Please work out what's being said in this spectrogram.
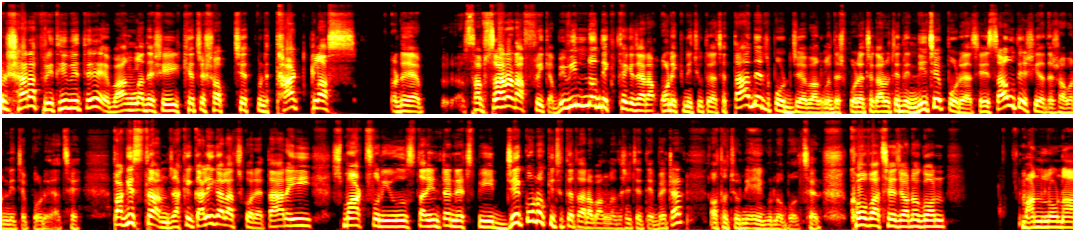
মানে সারা পৃথিবীতে বাংলাদেশ এই ক্ষেত্রে সবচেয়ে মানে থার্ড ক্লাস মানে সাবসাহারান আফ্রিকা বিভিন্ন দিক থেকে যারা অনেক নিচুতে আছে, তাদের পর্যায়ে বাংলাদেশ পড়ে আছে। কারও যদি নিচে পড়ে আছে সাউথ এশিয়াতে সবার নিচে পড়ে আছে। পাকিস্তান যাকে গালিগালাজ করে, তার এই স্মার্টফোন ইউজ তার ইন্টারনেট স্পিড যে কোনো কিছুতে তারা বাংলাদেশে যেতে বেটার অথচ উনি এগুলো বলছেন। ক্ষোভ আছে জনগণ মানলো না,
